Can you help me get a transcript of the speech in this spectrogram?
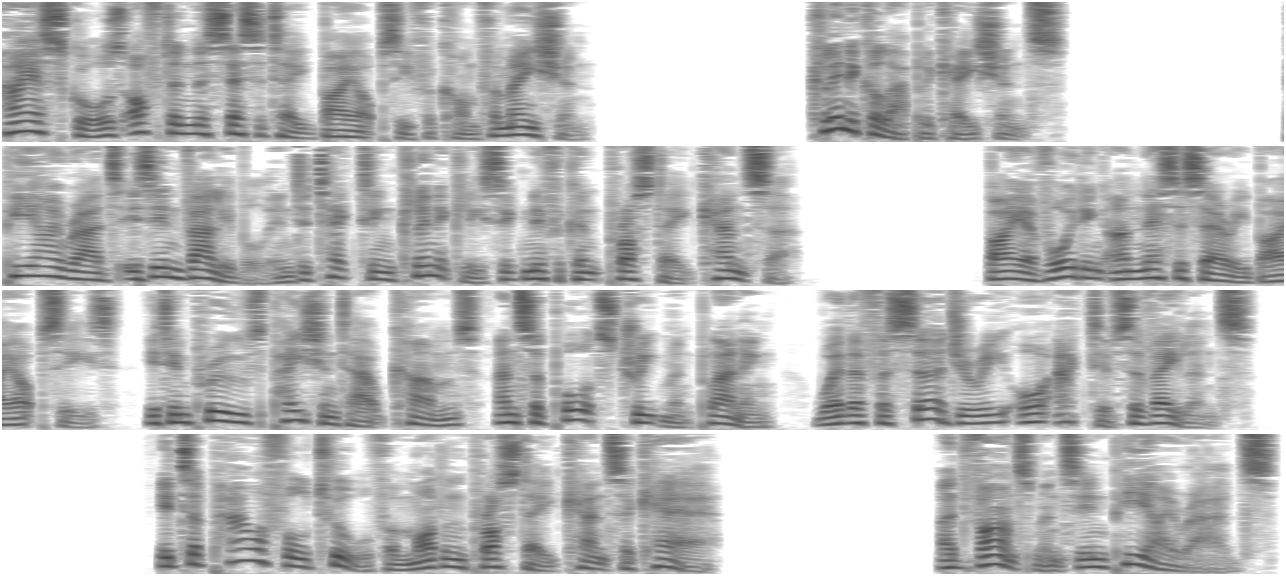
Higher scores often necessitate biopsy for confirmation. Clinical applications PI-RADS is invaluable in detecting clinically significant prostate cancer. By avoiding unnecessary biopsies, it improves patient outcomes and supports treatment planning, whether for surgery or active surveillance. It's a powerful tool for modern prostate cancer care. Advancements in PI-RADS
